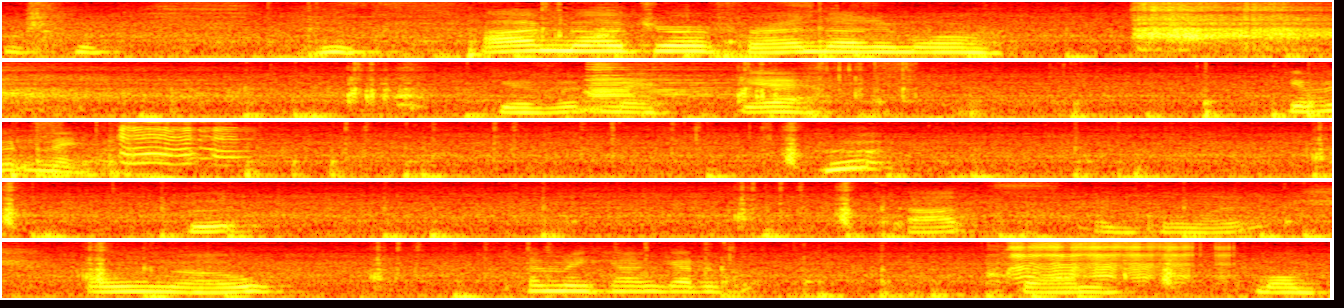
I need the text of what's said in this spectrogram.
I'm not your friend anymore. Give it me. Yeah. Give it me. That's a glitch. Oh no. Timmy can't get a... Come on. Come on.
